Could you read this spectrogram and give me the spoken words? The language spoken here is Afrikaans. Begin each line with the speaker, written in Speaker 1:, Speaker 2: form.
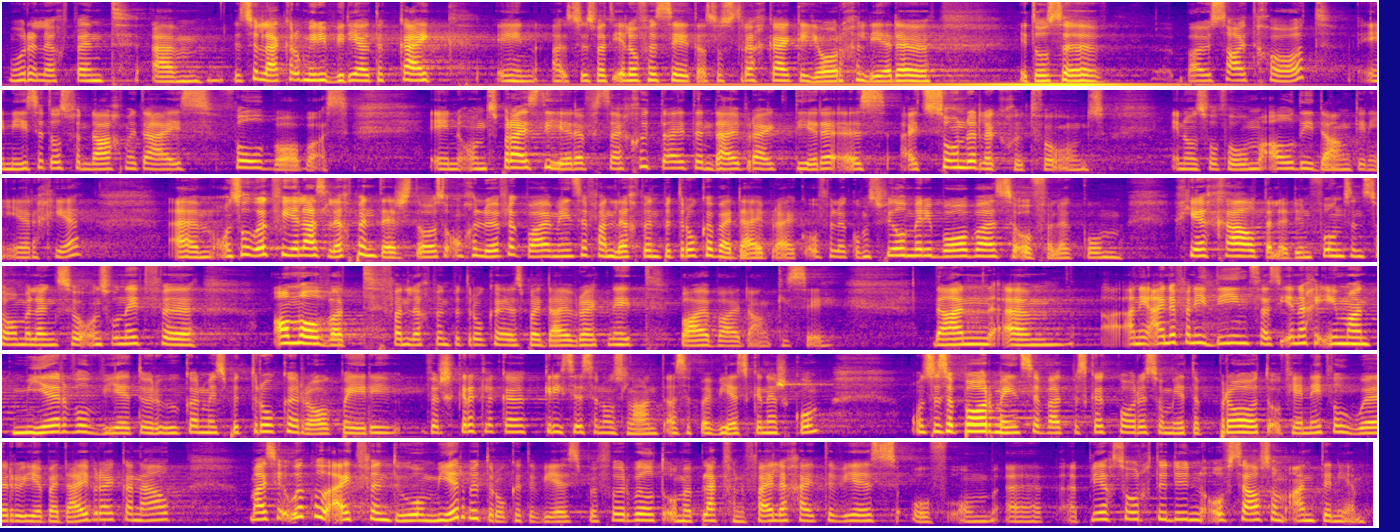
Speaker 1: Môre ligpunt. Ehm um, dit is so lekker om hierdie video te kyk en uh, soos wat Elof gesê het, as ons terugkyk 'n jaar gelede het ons 'n bousite gehad en hier sit ons vandag met 'n huis vol babas. En ons prys die Here vir sy goedheid en daybreek. Die Here is uitsonderlik goed vir ons en ons wil vir hom al die dank en die eer gee. Ehm um, ons wil ook vir julle as ligpunters, daar's ongelooflik baie mense van ligpunt betrokke by Daybreak of hulle kom speel met die babas of hulle kom gee geld, hulle doen fondsinsameling. So ons wil net vir almal wat van ligpunt betrokke is by Daybreak net baie baie dankie sê. Dan ehm um, aan die einde van die diens as enige iemand meer wil weet oor hoe kan mens betrokke raak by hierdie verskriklike krisis in ons land as dit by weeskinders kom, Ons is 'n paar mense wat beskikbaar is om mee te praat of jy net wil hoor hoe jy by Daybreak kan help. Maar as jy ook wil uitvind hoe om meer betrokke te wees, byvoorbeeld om 'n plek van veiligheid te wees of om 'n uh, 'n pleegsorg te doen of selfs om aan te neem.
